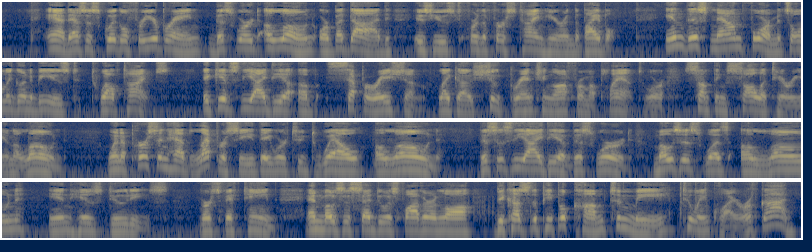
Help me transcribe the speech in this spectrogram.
And as a squiggle for your brain, this word alone, or badad, is used for the first time here in the Bible. In this noun form, it's only going to be used 12 times. It gives the idea of separation, like a shoot branching off from a plant, or something solitary and alone. When a person had leprosy, they were to dwell alone. This is the idea of this word. Moses was alone in his duties. Verse 15 And Moses said to his father in law, Because the people come to me to inquire of God.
